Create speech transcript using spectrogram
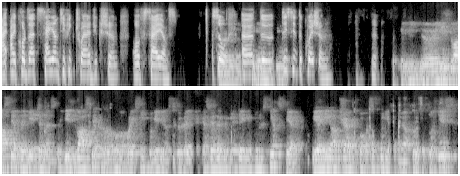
I, I call that scientific traduction of science. So Э, uh, the, this is the question. И, э, Есть два аспекта деятельности, есть два аспекта, которые нужно прояснить по деятельности библиотеки. Если это библиотеки университетские, и они общаются только со студентами открыто, то здесь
